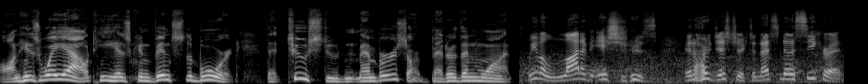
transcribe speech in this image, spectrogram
On his way out, he has convinced the board that two student members are better than one. We have a lot of issues in our district, and that's no secret,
